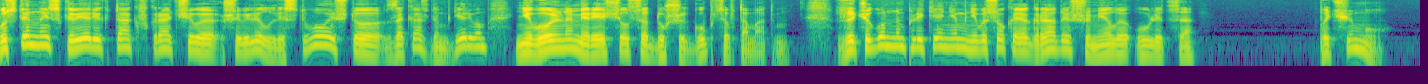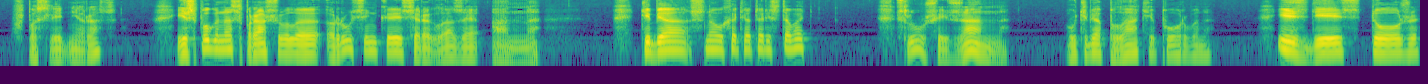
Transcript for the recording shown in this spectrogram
Пустынный скверик так вкрадчиво шевелил листвой, что за каждым деревом невольно мерещился душегуб с автоматом. За чугунным плетением невысокой ограды шумела улица. «Почему?» — в последний раз испуганно спрашивала русенькая сероглазая Анна. «Тебя снова хотят арестовать? Слушай, Жанна, у тебя платье порвано. И здесь тоже...»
